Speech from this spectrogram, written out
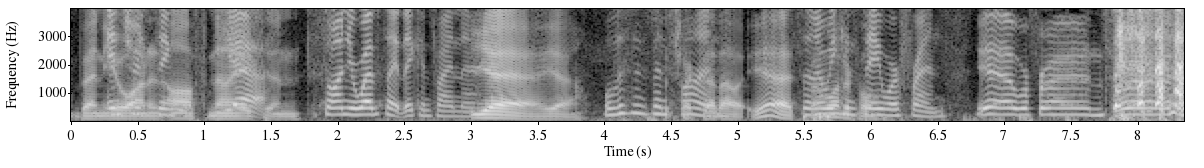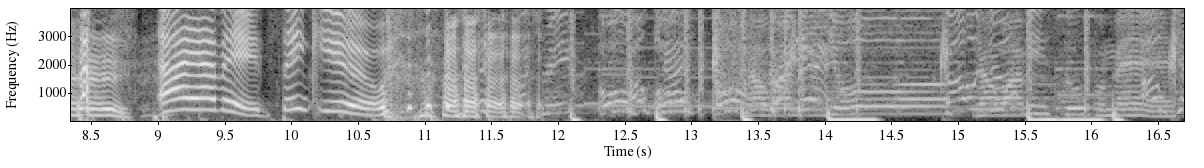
venue on an off night, yeah. and so on your website they can find that. yeah, yeah. Well, this has been so fun. check that out. Yeah, it's so now we wonderful. can say we're friends. Yeah, we're friends. I have AIDS. Thank you. Now I mean Superman. Okay.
